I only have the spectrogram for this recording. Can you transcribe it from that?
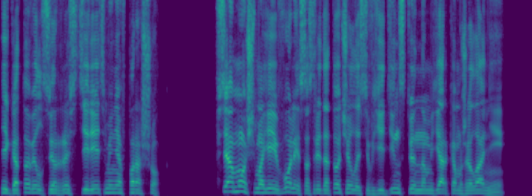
и готовился растереть меня в порошок. Вся мощь моей воли сосредоточилась в единственном ярком желании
